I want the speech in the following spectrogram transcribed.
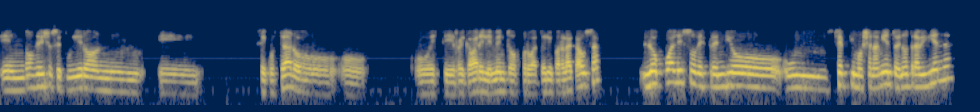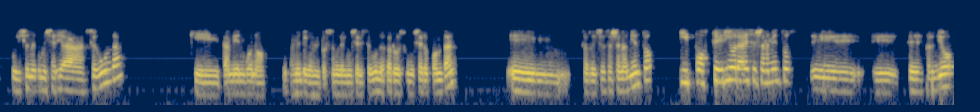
en dos de ellos se pudieron eh, secuestrar o, o, este, recabar elementos probatorios para la causa, lo cual eso desprendió un séptimo allanamiento en otra vivienda, jurisdicción de comisaría segunda, que también, bueno, justamente con el personal de comisaría segunda, cargo del comisario Fontán, eh, se realizó ese allanamiento, y posterior a ese allanamiento eh, eh, se desprendió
